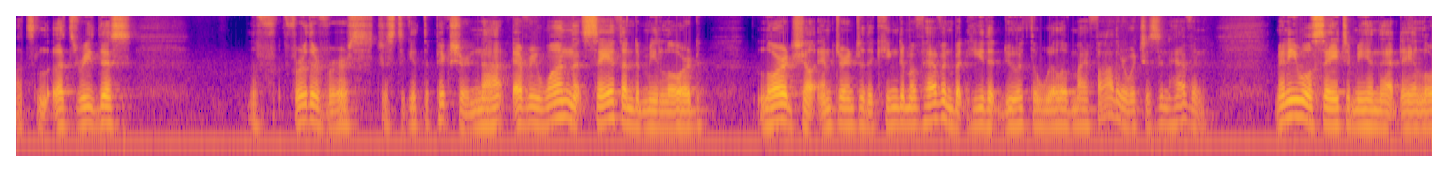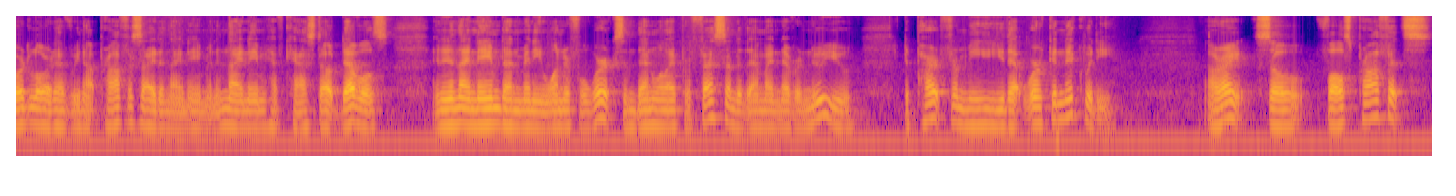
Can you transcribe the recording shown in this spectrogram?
Let's let's read this the f- further verse just to get the picture. Not every one that saith unto me, Lord, Lord, shall enter into the kingdom of heaven, but he that doeth the will of my Father which is in heaven. Many will say to me in that day, Lord, Lord, have we not prophesied in thy name, and in thy name have cast out devils? and in thy name done many wonderful works. And then will I profess unto them, I never knew you. Depart from me, ye that work iniquity. All right, so false prophets,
